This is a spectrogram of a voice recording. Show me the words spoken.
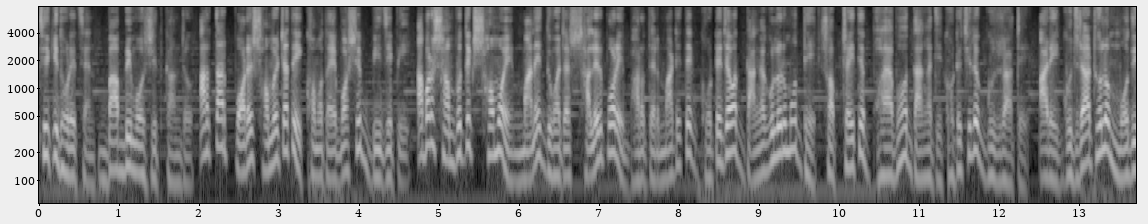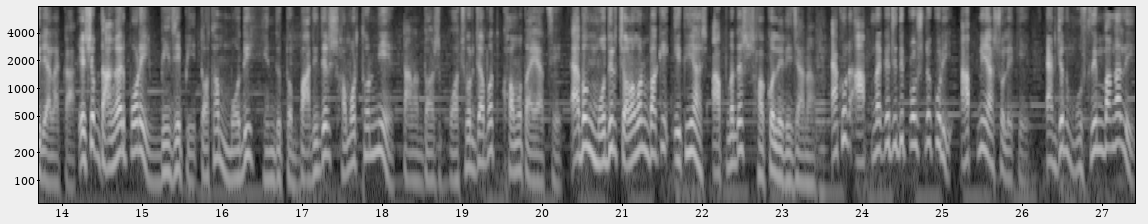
ঠিকই ধরেছেন, বাবরি মসজিদ কাণ্ড। আর তার পরের সময়টাতেই ক্ষমতায় বসে বিজেপি। আবার সাম্প্রতিক সময়ে মানে দু হাজার সালের পরে ভারতের মাটিতে ঘটে যাওয়া দাঙ্গাগুলোর মধ্যে সবচাইতে ভয়াবহ দাঙ্গাটি ঘটেছিল গুজরাটে। আর এই গুজরাট হলো মোদির এলাকা। এসব দাঙ্গার পরেই বিজেপি তথা মোদি হিন্দুত্ববাদীদের সমর্থন নিয়ে টানা দশ বছর যাবৎ ক্ষমতায় আছে এবং মোদির চলমান বাকি ইতিহাস আপনাদের সকলেরই জানা। এখন আপনাকে যদি প্রশ্ন করি, আপনি আসলে কে? একজন মুসলিম বাঙালি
